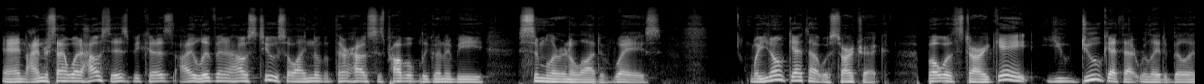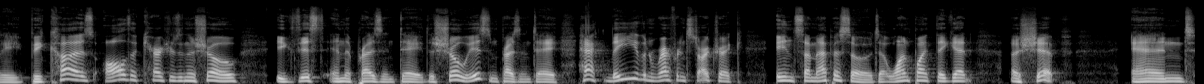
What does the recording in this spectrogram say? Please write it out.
And I understand what a house is because I live in a house too. So I know that their house is probably going to be similar in a lot of ways. But you don't get that with Star Trek. But with Stargate, you do get that relatability because all the characters in the show exist in the present day. The show is in present day. Heck, they even reference Star Trek in some episodes. At one point, they get a ship and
